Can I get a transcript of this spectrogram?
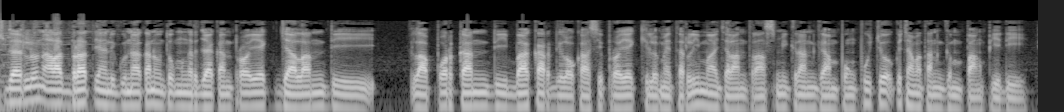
Sudarlun alat berat yang digunakan untuk mengerjakan proyek jalan dilaporkan dibakar di lokasi proyek kilometer 5 Jalan Transmigran Gampung Pucuk, Kecamatan Gempang Pidi.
